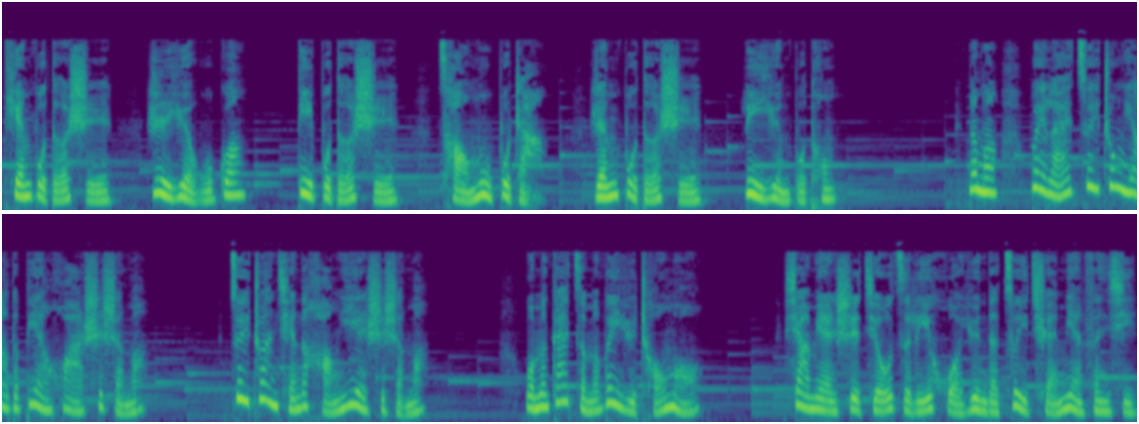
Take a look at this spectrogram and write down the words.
天不得时，日月无光；地不得时，草木不长；人不得时，利运不通。”那么，未来最重要的变化是什么？最赚钱的行业是什么？我们该怎么未雨绸缪？下面是九子离火运的最全面分析，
